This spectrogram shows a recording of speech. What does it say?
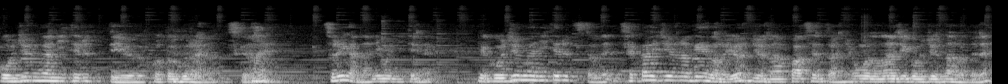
語順が似てるっていうことぐらいなんですけどね、はい、それ以外何も似てない。で語順が似てるって言ってもね世界中の言語の40何パーセントは日本語と同じ語順なのでね、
